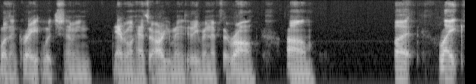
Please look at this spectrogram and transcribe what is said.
wasn't great, which I mean everyone has their arguments even if they're wrong. Um, but like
